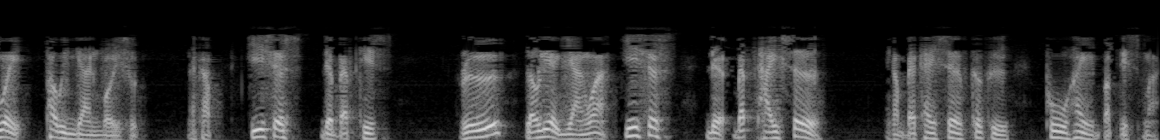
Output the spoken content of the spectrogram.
ด้วยพระวิญญาณบริสุทธิ์นะครับ Jesus the Baptist หรือเราเรียกอย่างว่า Jesus the Baptizer นะครับ Baptizer ก็คือผู้ให้บัพติศมา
